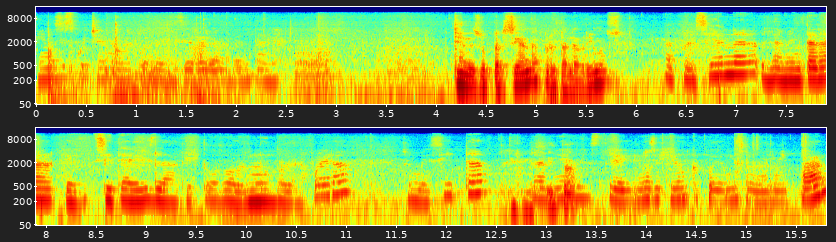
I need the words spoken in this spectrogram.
Y no se escucha nada cuando se cierra la ventana. Tiene su persiana, pero te la abrimos. La persiana, la ventana que sí te aísla de todo el mundo de afuera, su mesita. También este, nos dijeron que podíamos agarrar pan.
